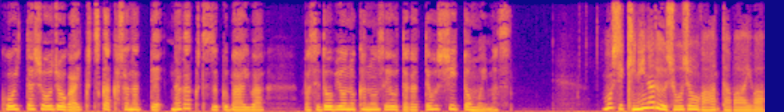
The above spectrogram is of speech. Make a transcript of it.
こういった症状がいくつか重なって長く続く場合は、バセドウ病の可能性を疑ってほしいと思います。もし気になる症状があった場合は、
